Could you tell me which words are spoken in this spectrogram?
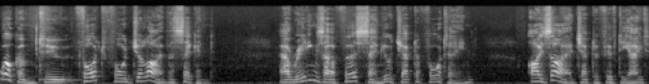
Welcome to Thought for July the 2nd. Our readings are 1 Samuel chapter 14, Isaiah chapter 58,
